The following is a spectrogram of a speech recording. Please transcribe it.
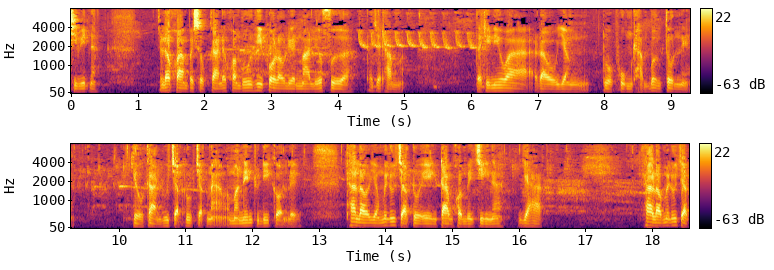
ชีวิตนะแล้วความประสบการณ์และความรู้ที่พวกเราเรียนมาเหลือเฟือถ้าจะทำแต่ที่นี้ว่าเรายังตัวภูมิธรรมเบื้องต้นเนี่ย เกี่ยวกับการรู้จักรูปจักนามมาเน้นจุดนี้ก่อนเลย ถ้าเรายังไม่รู้จักตัวเองตามความเป็นจริงนะยาก ถ้าเราไม่รู้จัก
